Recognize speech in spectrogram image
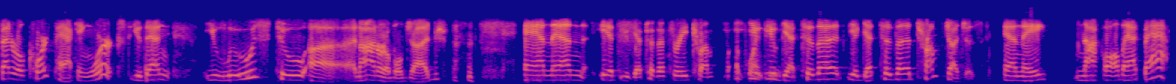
federal court packing works. You then you lose to uh, an honorable judge, and then it's you get to the three Trump you, appointees. you get to the you get to the Trump judges, and they knock all that back.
